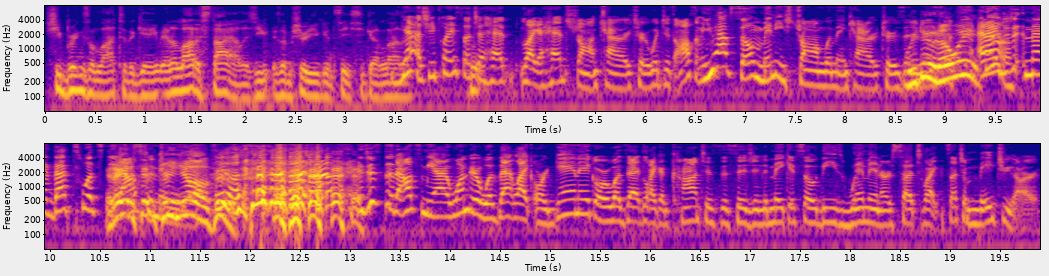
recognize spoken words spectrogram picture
she brings a lot to the game and a lot of style, as you, as I'm sure you can see. She got a lot of Yeah, she plays such a head like a headstrong character, which is awesome. You have so many strong women characters. In We do, don't we? And I just, and that, that's what stood And I out to sit to between me. y'all too. it just stood out to me. I wonder was that like organic or was that like a conscious decision to make it so these women are such like such a matriarch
